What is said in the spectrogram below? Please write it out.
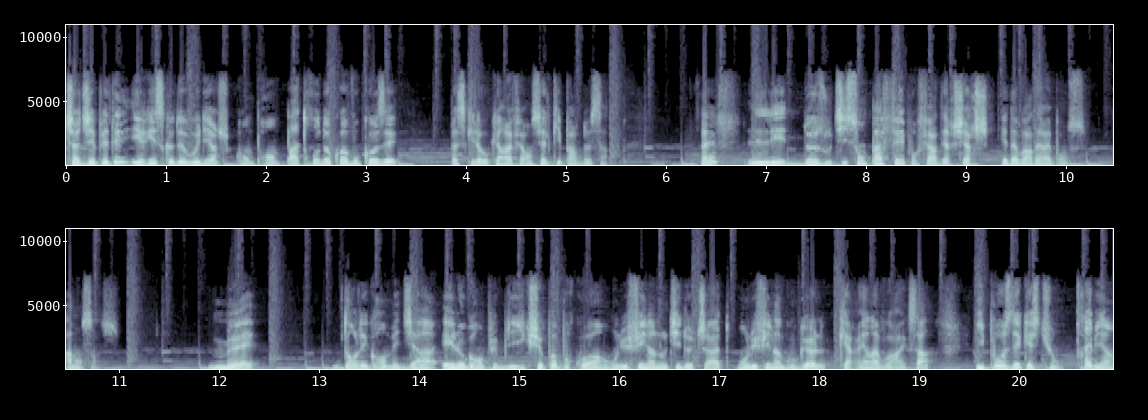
ChatGPT, il risque de vous dire Je comprends pas trop de quoi vous causez. Parce qu'il a aucun référentiel qui parle de ça. Bref, les deux outils sont pas faits pour faire des recherches et d'avoir des réponses, à mon sens. Mais dans les grands médias et le grand public, je sais pas pourquoi, on lui file un outil de chat, on lui file un Google qui a rien à voir avec ça, il pose des questions. Très bien,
